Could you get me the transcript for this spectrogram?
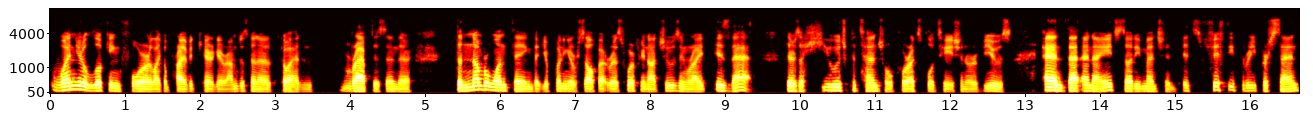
when you're looking for like a private caregiver, I'm just gonna go ahead and wrap this in there. The number one thing that you're putting yourself at risk for if you're not choosing right is that there's a huge potential for exploitation or abuse. And that NIH study mentioned it's 53%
